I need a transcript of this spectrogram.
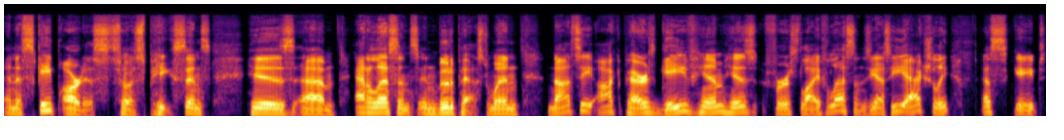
an escape artist, so to speak, since his um, adolescence in Budapest when Nazi occupiers gave him his first life lessons. Yes, he actually escaped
